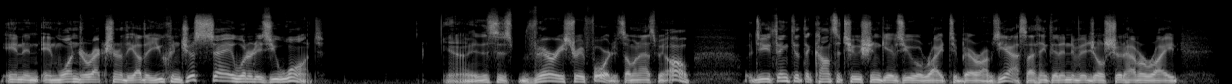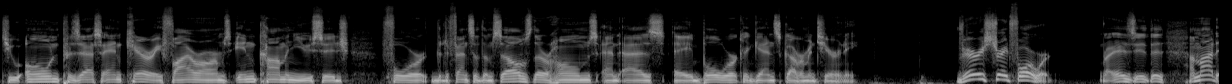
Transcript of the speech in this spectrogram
in, in, in one direction or the other. You can just say what it is you want. You know, this is very straightforward. If someone asks me, "Oh, do you think that the Constitution gives you a right to bear arms?" Yes, I think that individuals should have a right to own, possess, and carry firearms in common usage for the defense of themselves, their homes, and as a bulwark against government tyranny. Very straightforward. Right? I'm not.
